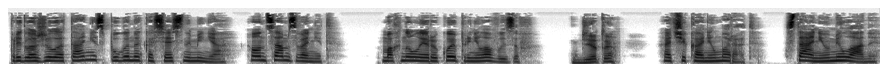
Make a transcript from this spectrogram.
Предложила Таня, испуганно косясь на меня. Он сам звонит. Махнула я рукой и приняла вызов. «Где ты?» Очеканил Марат. «С Таней у Миланы»,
